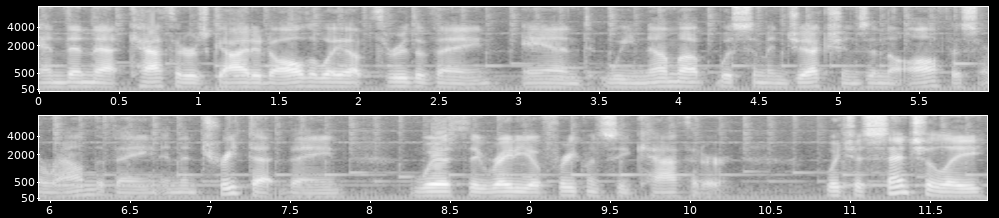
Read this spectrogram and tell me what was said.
And then that catheter is guided all the way up through the vein and we numb up with some injections in the office around the vein and then treat that vein with the radiofrequency catheter, which essentially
